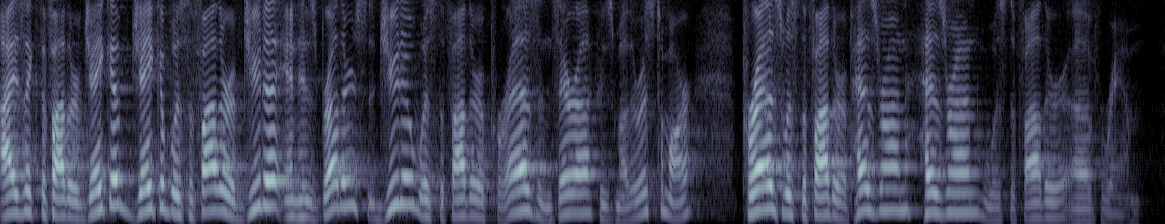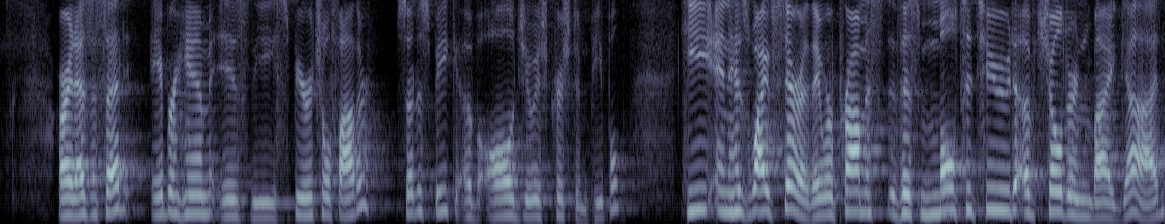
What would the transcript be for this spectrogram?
Isaac the father of Jacob, Jacob was the father of Judah and his brothers, Judah was the father of Perez and Zerah, whose mother was Tamar. Perez was the father of Hezron, Hezron was the father of Ram. All right, as I said, Abraham is the spiritual father, so to speak, of all Jewish Christian people. He and his wife Sarah, they were promised this multitude of children by God,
